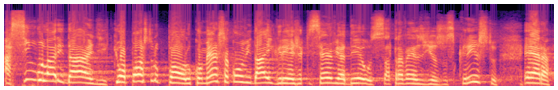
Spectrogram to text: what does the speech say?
A singularidade que o apóstolo Paulo começa a convidar a igreja que serve a Deus através de Jesus Cristo era:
